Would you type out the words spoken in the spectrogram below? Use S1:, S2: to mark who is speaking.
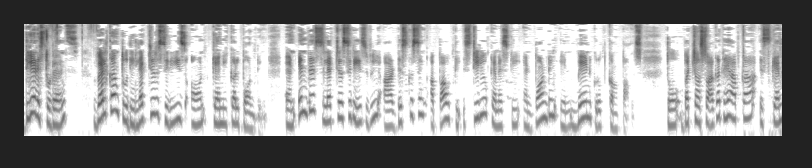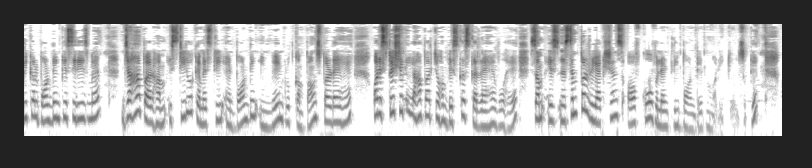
S1: Dear students, welcome to the lecture series on chemical bonding. And in this lecture series, we are discussing about the stereochemistry and bonding in main group compounds. तो बच्चों, स्वागत है आपका इस chemical bonding की series में, जहाँ पर हम stereo chemistry and bonding in main group compounds पढ़ रहे हैं और स्पेशली यहाँ पर जो हम डिस्कस कर रहे हैं वो है some simple reactions of covalently bonded molecules okay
